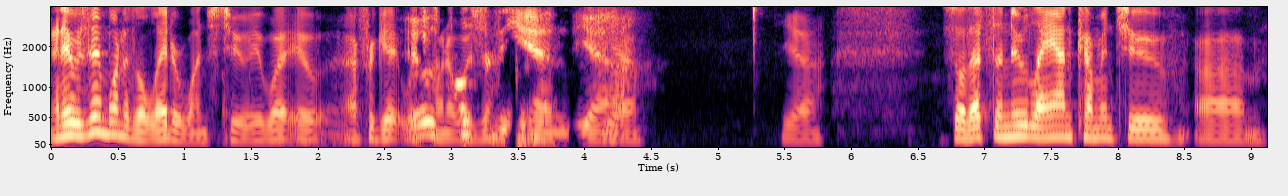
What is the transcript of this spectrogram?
And it was in one of the later ones too. It was, I forget which it was one it was. to in. the end, yeah. yeah. Yeah. So that's the new land coming to um,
